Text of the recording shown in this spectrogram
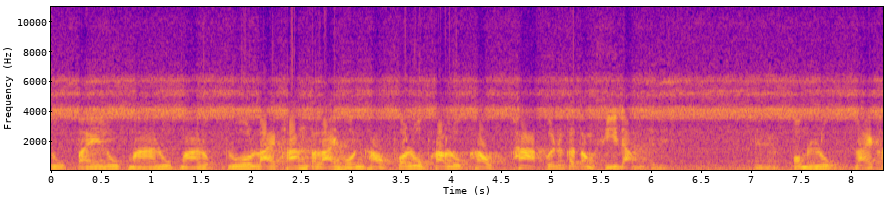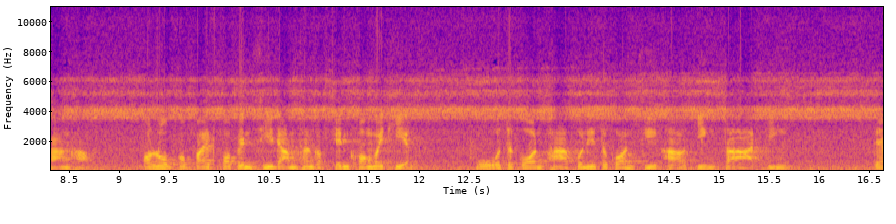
ลูบไปลูบมาลูบมาลูบรู้หลายครั้งต่อหลายหนเข้าพอลูบเข้าลูบเข้าผ้าผืนนั้นก็ต้องสีดำจะนี่เพราะมันลูบหลายครั้งเข้าพอลูบเข้าไปพอเป็นสีดำท่านกับเห็นของไม่เที่ยงโอ้ตะกอนผ้าคนนี้ตะกอนสีขาวจริงสะอาดจริง แต่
